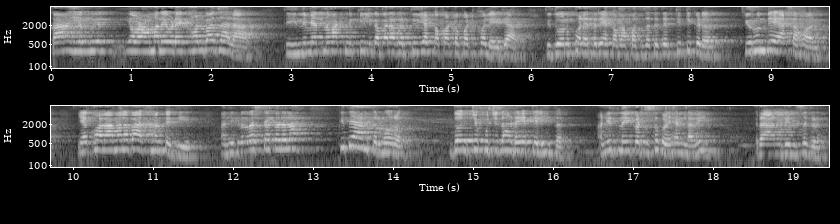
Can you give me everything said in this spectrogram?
का एक- एवढा आम्हाला एवढा एक हॉलबाज झाला. ती निम्यातनं वाटणी केली का बराबर ती एका पाठोपाठ खोल्या आहे ती दोन खोल्या तर एका मापात जाते तर ती तिकडं. ती रुंदी आहे असा हॉल. या खोला आम्हाला बास म्हणते ती. आणि इकडं रस्त्याकडेला किती अंतर मोर. दोन चिकूची झाडं येतील इथं. आणि इथनं इकडचं सगळं ह्यांना मी रान बिन सगळं.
